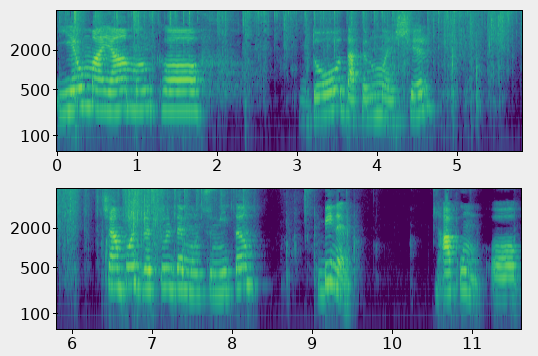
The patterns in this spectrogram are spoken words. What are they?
Eu mai am încă două, dacă nu mă înșel. Și am fost destul de mulțumită. Bine, acum, uh,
